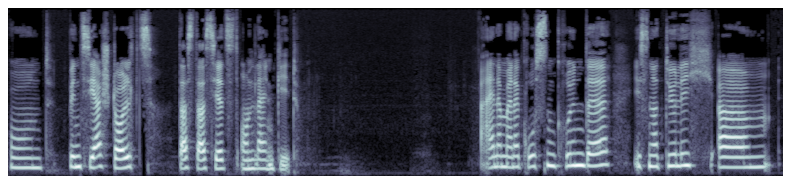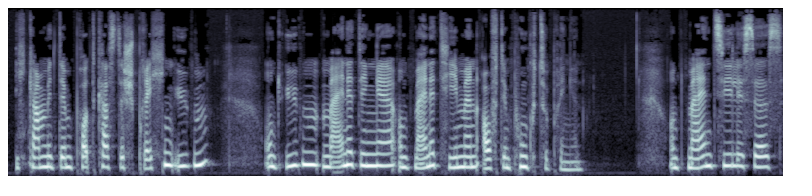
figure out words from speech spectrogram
und bin sehr stolz, dass das jetzt online geht. Einer meiner großen Gründe ist natürlich, ähm, ich kann mit dem Podcast das Sprechen üben und üben, meine Dinge und meine Themen auf den Punkt zu bringen. Und mein Ziel ist es,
